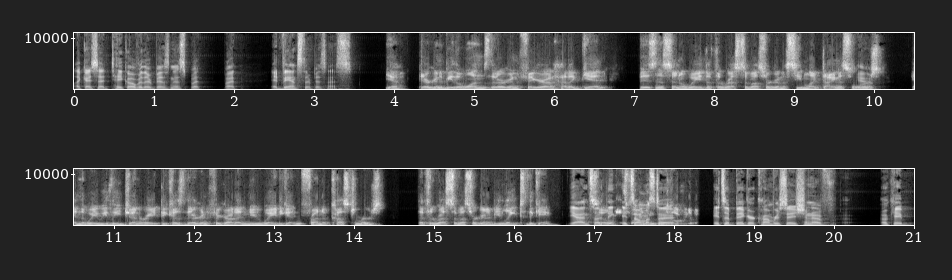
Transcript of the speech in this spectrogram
like I said take over their business but but advance their business. Yeah, they're going to be the ones that are going to figure out how to get business in a way that the rest of us are going to seem like dinosaurs in the way we lead generate because they're going to figure out a new way to get in front of customers that the rest of us are going to be late to the game. Yeah, and so, I think it's almost we're a it's a bigger conversation of okay,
